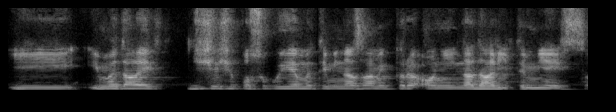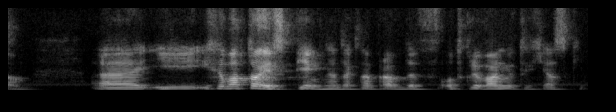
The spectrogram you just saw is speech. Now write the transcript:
i, i my dalej dzisiaj się posługujemy tymi nazwami, które oni nadali tym miejscom. E, I, I chyba to jest piękne tak naprawdę w odkrywaniu tych jaskiń.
